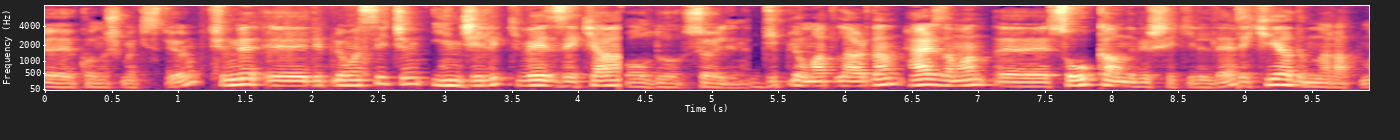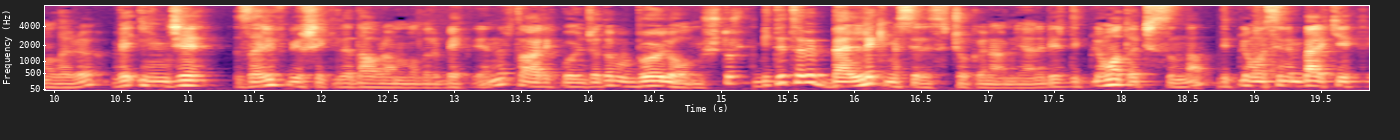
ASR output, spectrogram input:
e, konuşmak istiyorum. Şimdi e, diplomasi için incelik ve zeka olduğu söylenir. Diplomatlardan her zaman e, soğukkanlı bir şekilde zeki adımlar atmaları ve ince zarif bir şekilde davranmaları beklenir. Tarih boyunca da bu böyle olmuştur. Bir de tabii bellek meselesi çok önemli. Yani bir diplomat açısından diplomasinin belki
